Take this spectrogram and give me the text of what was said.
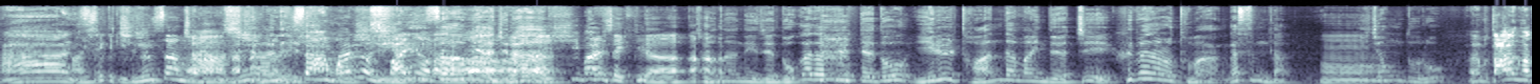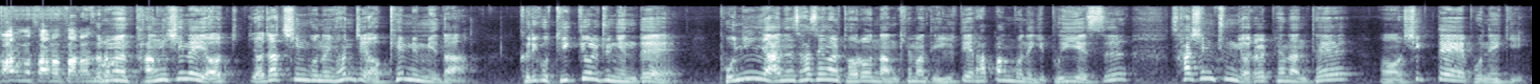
아, 아, 이 새끼 지는 싸움 안 씨발년이. 씨발년아. 싸움이 아니라 이 씨발 새끼야. 저는 이제 노가다 뛸 때도 일을 더 한다 마인드였지 흡연하러 도망 안 갔습니다. 어. 이 정도로 아니 뭐 다른 거 다른 거 다른 다른 그러면 당신의 여, 여자친구는 현재 여캠입니다. 그리고 뒷결 중인데 본인이 아는 사생활 더러운 남캠한테 1대1 합방 보내기 vs 사심충 열혈팬한테 어, 식대 보내기.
